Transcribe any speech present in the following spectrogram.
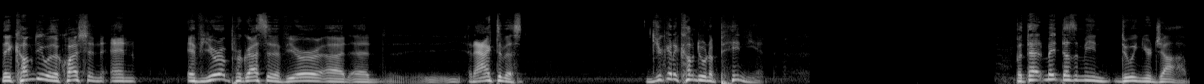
They come to you with a question and if you're a progressive, if you're a, a, an activist, you're going to come to an opinion. But that doesn't mean doing your job.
